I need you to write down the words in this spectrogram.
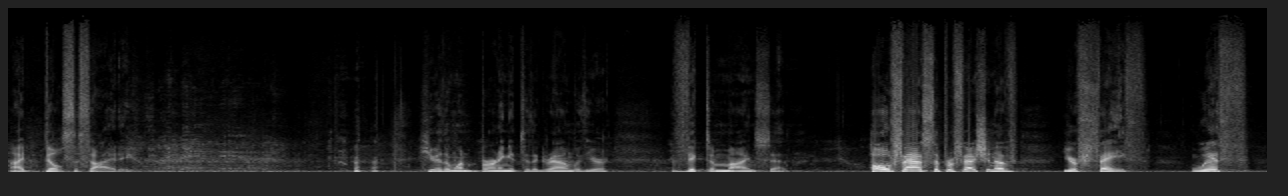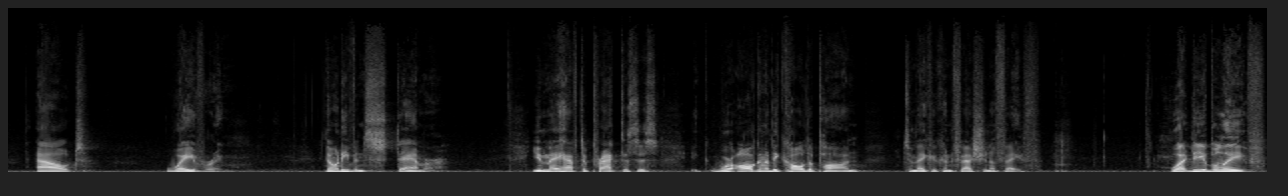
I built society. you're the one burning it to the ground with your victim mindset. Hold fast the profession of your faith without wavering. Don't even stammer. You may have to practice this. We're all going to be called upon to make a confession of faith. What do you believe?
